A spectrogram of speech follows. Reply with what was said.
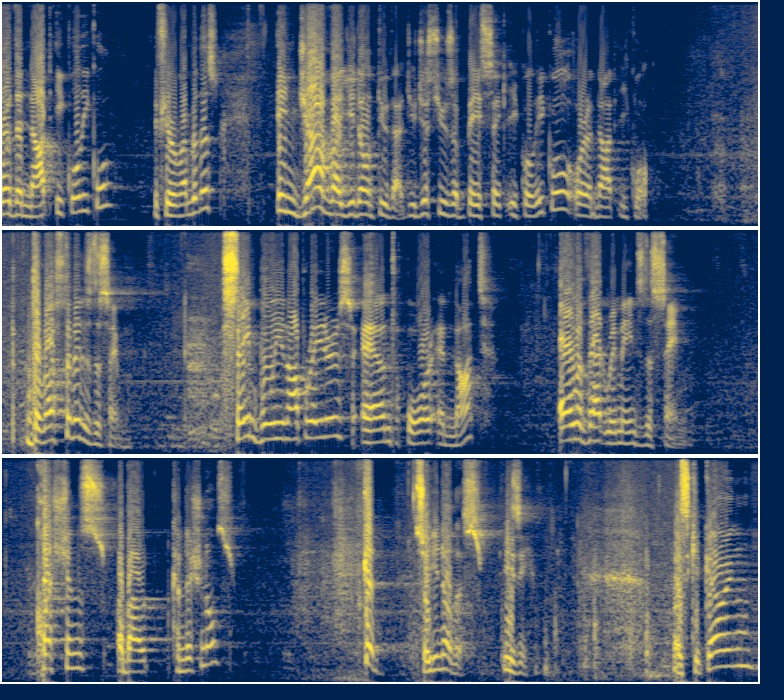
or the not equal, equal, if you remember this. In Java you don't do that. You just use a basic equal, equal, or a not equal. The rest of it is the same. Same Boolean operators, and, or, and not. All of that remains the same. Questions about conditionals? Good. So you know this. Easy. Let's keep going.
